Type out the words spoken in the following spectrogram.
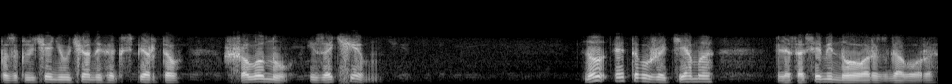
по заключению ученых-экспертов, шалуну и зачем? Но это уже тема для совсем иного разговора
